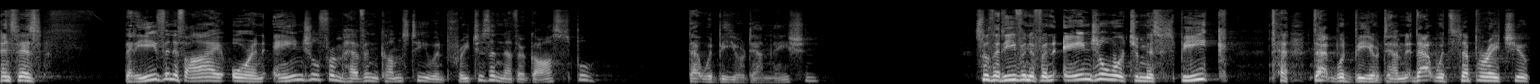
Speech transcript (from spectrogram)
and says that even if I or an angel from heaven comes to you and preaches another gospel, that would be your damnation. So that even if an angel were to misspeak, that, that would be your damnation. That would separate you.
